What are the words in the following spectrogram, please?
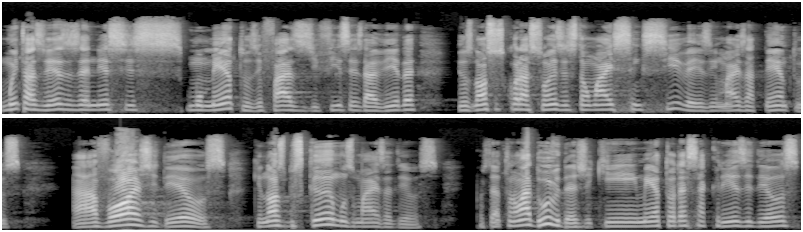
muitas vezes é nesses momentos e fases difíceis da vida que os nossos corações estão mais sensíveis e mais atentos à voz de Deus, que nós buscamos mais a Deus. Portanto, não há dúvidas de que em meio a toda essa crise, Deus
